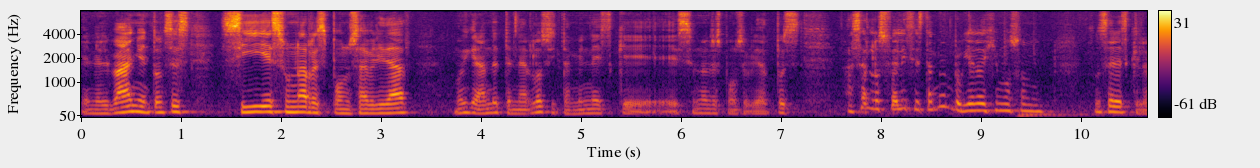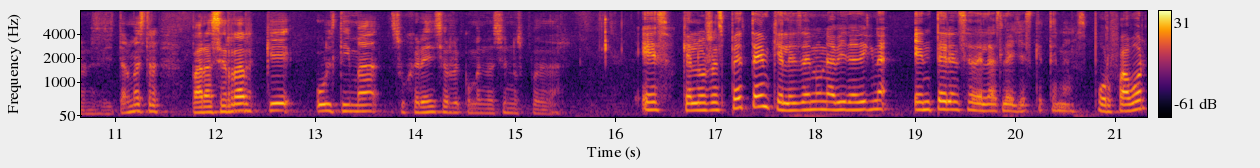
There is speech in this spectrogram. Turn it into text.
en el baño, entonces sí es una responsabilidad muy grande tenerlos y también es que es una responsabilidad pues hacerlos felices también, porque ya lo dijimos, son, son seres que lo necesitan. Maestra, para cerrar, ¿qué última sugerencia o recomendación nos puede dar? Eso, que los respeten, que les den una vida digna entérense de las leyes que tenemos, por favor,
